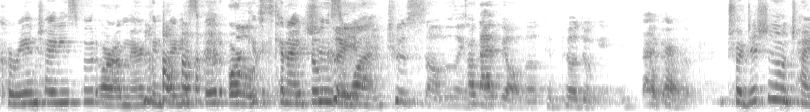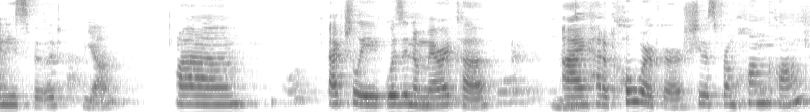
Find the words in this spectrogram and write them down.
Korean Chinese food, or American Chinese food, or can, Both can I 都 choose 可以 one? choose something Okay. 代表的票就给你代表 Okay. 的 Traditional Chinese food. 呀。 Um, actually, was in America. I had a coworker. She was from Hong Kong,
